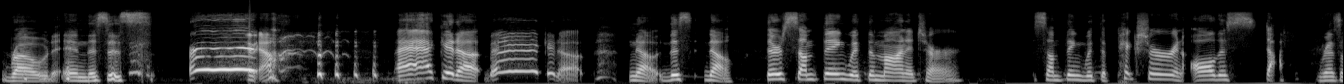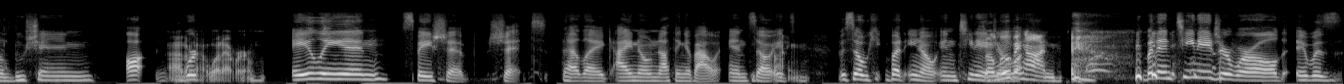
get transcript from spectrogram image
road and this is. back it up, back it up. No, this no. There's something with the monitor, something with the picture and all this stuff. resolution. Uh, I don't we're know, whatever. alien spaceship shit that like I know nothing about. And so it's Fine. but so he, but you know in teenager so moving on. but in teenager world it was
